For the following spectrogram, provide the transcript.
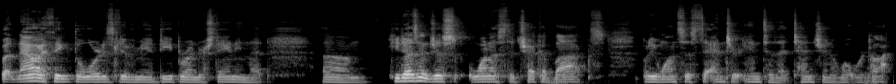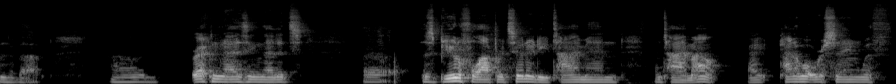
But now I think the Lord has given me a deeper understanding that um, He doesn't just want us to check a box, but He wants us to enter into that tension of what we're talking about, um, recognizing that it's uh, this beautiful opportunity, time in and time out. Right, kind of what we're saying with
